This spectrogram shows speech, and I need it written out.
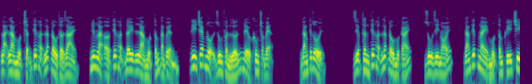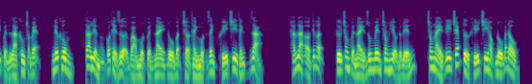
lại là một trận tiết hận lắc đầu thở dài, nhưng là ở tiết hận đây là một tấm tàn quyển, ghi chép nội dung phần lớn đều không trọn vẹn. Đáng tiếc rồi. Diệp thần tiết hận lắc đầu một cái dù gì nói, đáng tiếc này một tấm khí chi quyển là không trọn vẹn, nếu không, ta liền có thể dựa vào một quyển này đồ vật trở thành một danh khí chi thánh giả. Hắn là ở tiếp hận, từ trong quyển này dung bên trong hiểu được đến, trong này ghi chép từ khí chi học đồ bắt đầu,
